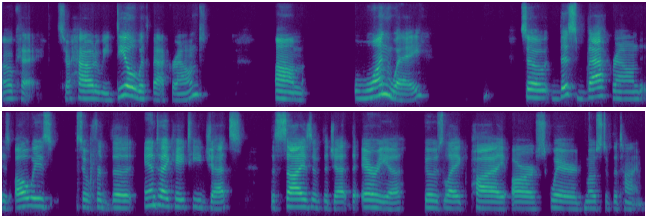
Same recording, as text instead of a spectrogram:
Okay, So how do we deal with background? Um, one way. So this background is always, so for the anti-KT jets, the size of the jet, the area goes like pi r squared most of the time.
